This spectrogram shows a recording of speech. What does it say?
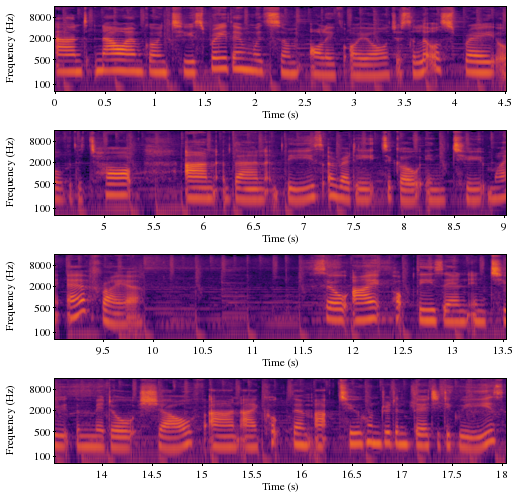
And now I'm going to spray them with some olive oil, just a little spray over the top. And then these are ready to go into my air fryer. So I pop these in into the middle shelf and I cook them at 230 degrees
